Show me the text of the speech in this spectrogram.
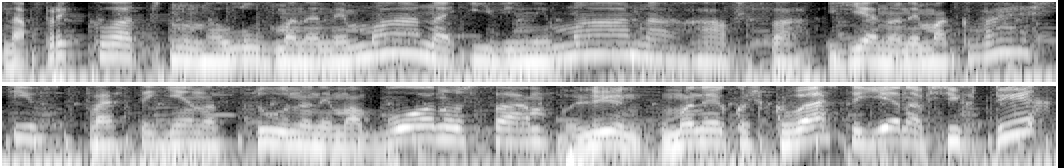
Наприклад, ну на Лу в мене нема, на Іві нема, на Гавса є, но нема квестів. Квести є на стуну, нема бонуса. Блін, у мене якось квести є на всіх тих.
